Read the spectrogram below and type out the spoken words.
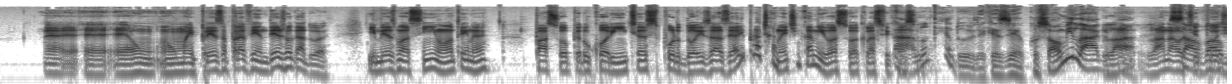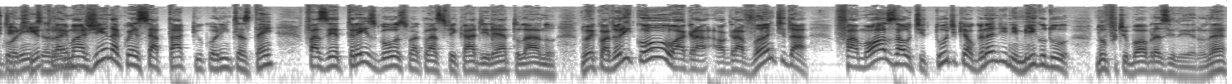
né? É, é um- é uma empresa para vender jogador. E mesmo assim, ontem, né? Passou pelo Corinthians por 2 a 0 e praticamente encaminhou a sua Ah, classificação. não tenha dúvida, quer dizer, só um milagre Lá- lá na altitude de Corinthians. Quito, lá. Imagina com esse ataque que o Corinthians tem, fazer três gols para classificar direto lá no, no Equador e com o agra- o agravante da famosa altitude que é o grande inimigo do, do futebol brasileiro, né?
